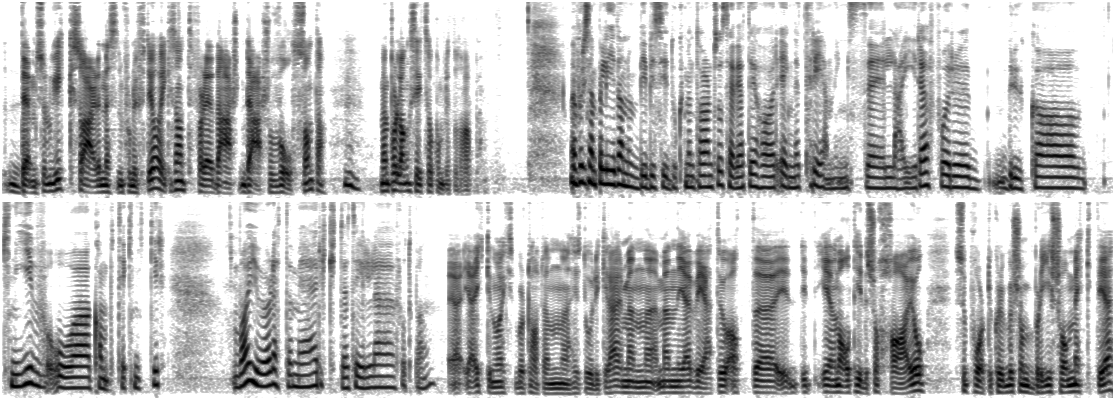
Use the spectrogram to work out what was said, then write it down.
dems logikk så er det nesten fornuftig òg, ikke sant? For det det er, så voldsomt. da. Mm. Men på lang sikt så kommer de til å tape. Men f.eks. i denne BBC-dokumentaren så ser vi at de har egne treningsleire for bruk av kniv og kampteknikker. Hva gjør dette med ryktet til eh, fotballen? Jeg er ikke noe ekspert en historiker her, men, men, jeg vet jo at uh, gjennom alle tider så har jo supporterklubber som blir så mektige,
